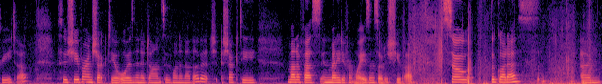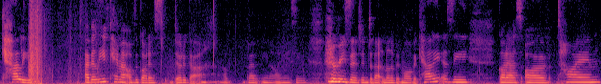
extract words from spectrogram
creator. So Shiva and Shakti are always in a dance with one another, but Shakti manifests in many different ways, and so does Shiva. So the goddess um, Kali, I believe, came out of the goddess Durga, but you know I need to research into that a little bit more. But Kali is the goddess of time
